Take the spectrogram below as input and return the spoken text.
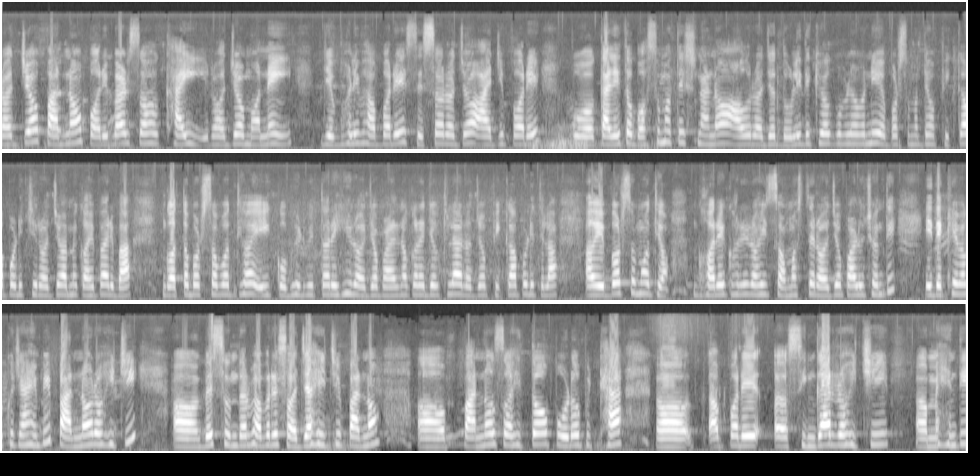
ରଜ ପାନ ପରିବାର ସହ ଖାଇ ରଜ ମନେଇ যেভাবে ভাবে শেষ রজ আজ পরে কালি তো বসুমতী স্নান আউ রজ দোলি দেখা মিলবনি এবর্ষ ফিকা পড়ছে রজ আমি কইপার গত বর্ষ এই কোভিড ভিতরে হি রজ পাাল করা যাওয়া রজ ফিকা পড়ি আবর্ষ ঘরে ঘরে রই সমস্তে রজ পাড়ুন এই দেখা চাহিবি পান রয়েছে বেশ সুন্দর ভাবে সজা হয়েছে পান পান সহিত পোড় পিঠা তাপরে সিঙ্গার রয়েছে মেহেদি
